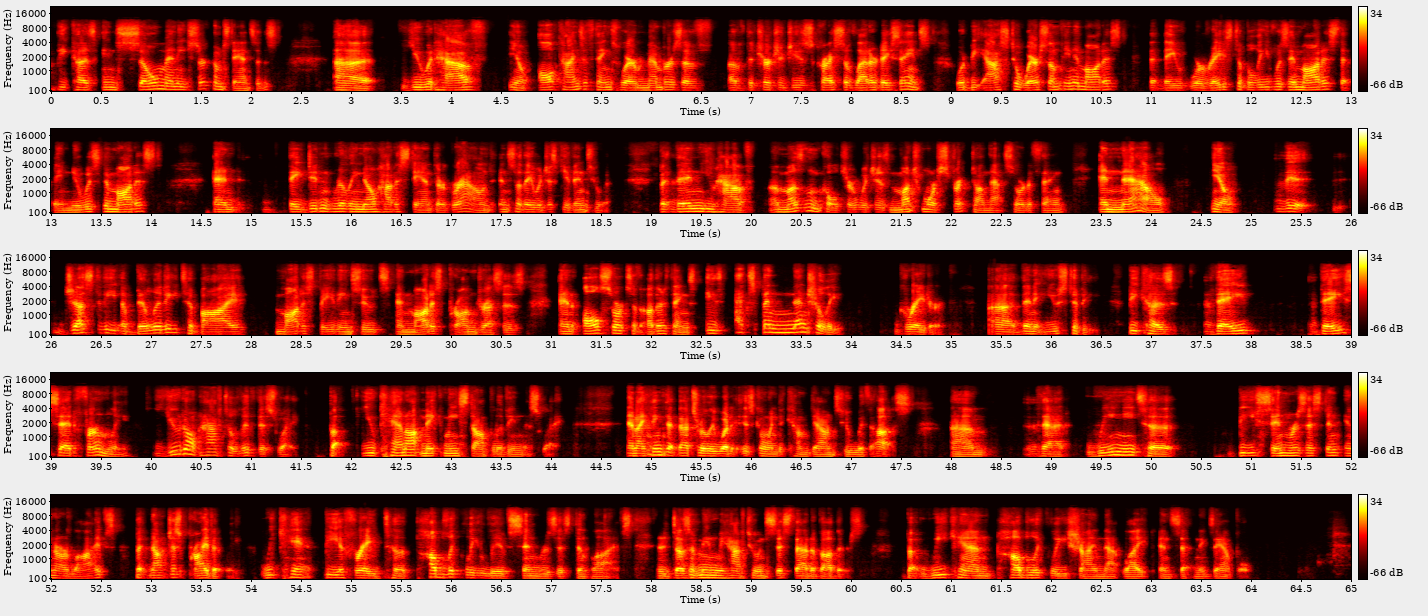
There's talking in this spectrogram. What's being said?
Because in so many circumstances, uh, you would have you know all kinds of things where members of of the Church of Jesus Christ of Latter Day Saints would be asked to wear something immodest that they were raised to believe was immodest, that they knew was immodest, and they didn't really know how to stand their ground, and so they would just give into it. But then you have a Muslim culture which is much more strict on that sort of thing, and now you know the just the ability to buy modest bathing suits and modest prom dresses and all sorts of other things is exponentially greater uh, than it used to be because they they said firmly you don't have to live this way but you cannot make me stop living this way and i think that that's really what it is going to come down to with us um, that we need to be sin resistant in our lives but not just privately we can't be afraid to publicly live sin resistant lives. And it doesn't mean we have to insist that of others, but we can publicly shine that light and set an example.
